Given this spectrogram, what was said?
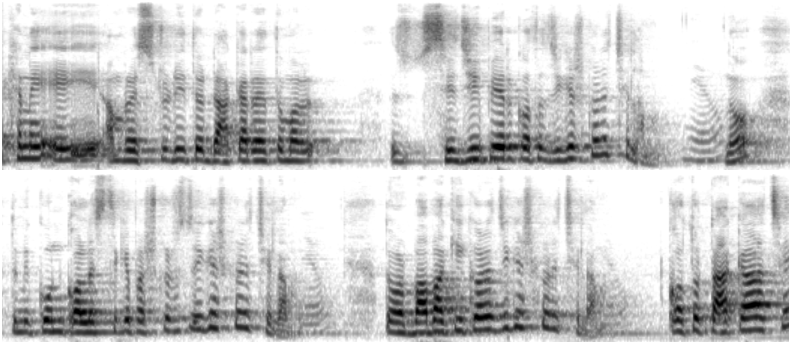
এখানে এই আমরা স্টুডিওতে ডাকারে তোমার সিজিপি এর কথা জিজ্ঞেস করেছিলাম? নো তুমি কোন কলেজ থেকে পাশ করেছ জিজ্ঞেস করেছিলাম? তোমার বাবা কি করে জিজ্ঞেস করেছিলাম? কত টাকা আছে?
